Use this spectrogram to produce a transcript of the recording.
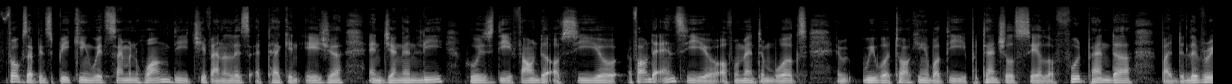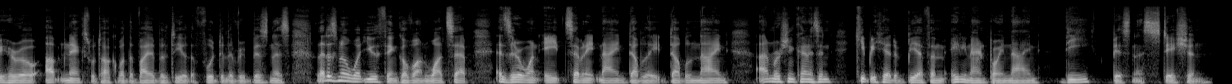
folks, I've been speaking with Simon Huang, the chief analyst at Tech in Asia, and Jianggan Li, who is the founder of CEO, founder and CEO of Momentum Works. And we were talking about the potential sale of Food Panda by Delivery Hero. Up next, we'll talk about the viability of the food delivery business. Let us know what you think of on WhatsApp at 018-789-8899. I'm Roshan Kanesan. Keep it here to BFM 89.9, the business station.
